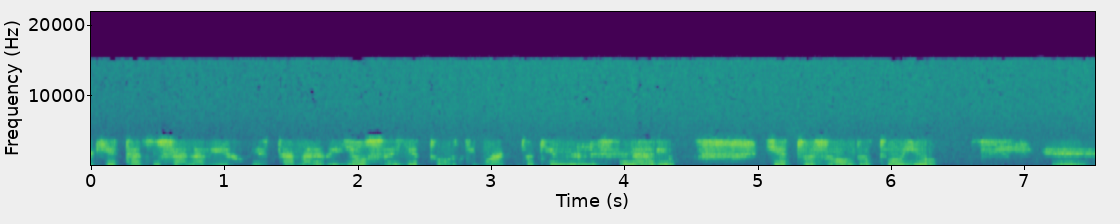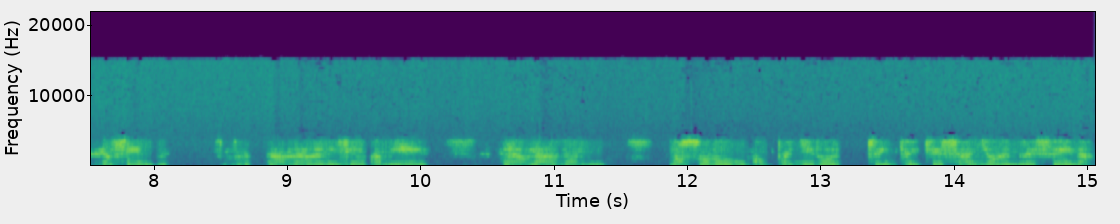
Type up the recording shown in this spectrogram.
aquí está tu sala, viejo, está maravillosa, y es tu último acto aquí en el escenario, y esto es lo tuyo. Eh, en fin, hablar de Nisim para mí es hablar de un, no solo de un compañero de 33 años en la escena,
